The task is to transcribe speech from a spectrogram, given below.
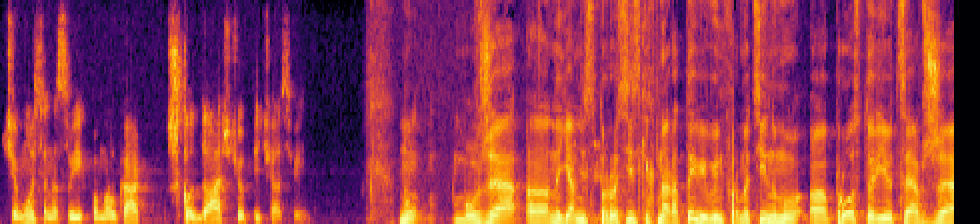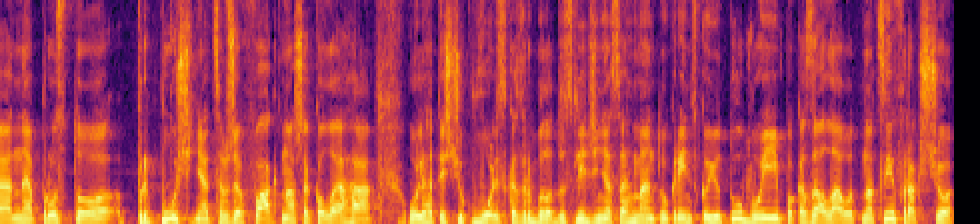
вчимося на своїх помилках. Шкода, що під час війни. Ну вже е, наявність проросійських наративів в інформаційному е, просторі це вже не просто припущення, це вже факт. Наша колега Ольга Тищук Вольська зробила дослідження сегменту українського Ютубу і показала, от на цифрах, що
